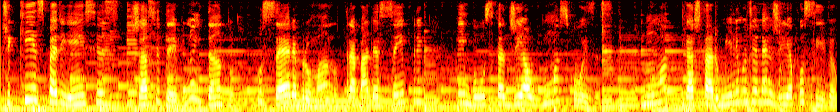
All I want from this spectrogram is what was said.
de que experiências já se teve. No entanto, o cérebro humano trabalha sempre em busca de algumas coisas. Uma, gastar o mínimo de energia possível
